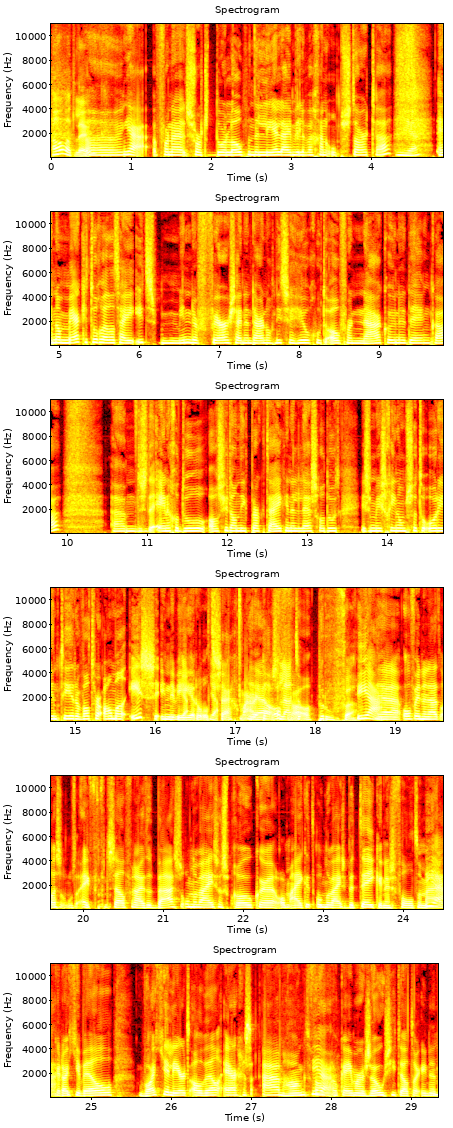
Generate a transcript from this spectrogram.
Oh, wat leuk. Eh, ja, vanuit een soort doorlopende leerlijn willen we gaan opstarten. ja. En dan merk je toch wel dat zij iets minder ver zijn en daar nog niet zo heel goed over na kunnen denken. Ehm, dus de enige doel, als je dan die praktijk in de les al doet, is misschien om ze te oriënteren wat er allemaal is in de wereld, ja. zeg maar. Ja, dat Dus vooral. laten proeven. Ja, Ja, of inderdaad, als ons even zelf vanuit het basisonderwijs gesproken, om eigenlijk het onderwijs betekenisvol te maken. Ja. Dat je wel wat je leert al wel ergens aanhangt van, Ja. oké, maar zo ziet dat er in het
